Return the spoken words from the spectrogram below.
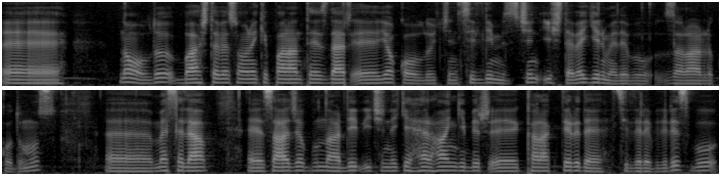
E, ne oldu? Başta ve sonraki parantezler e, yok olduğu için sildiğimiz için işleve girmedi bu zararlı kodumuz. E, mesela e, sadece bunlar değil içindeki herhangi bir e, karakteri de sildirebiliriz. Bu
